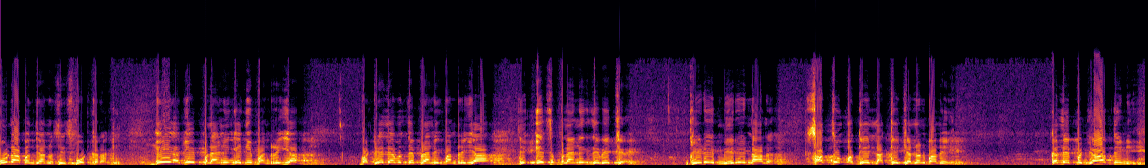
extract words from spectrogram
ਉਹਨਾਂ ਬੰਦਿਆਂ ਨੂੰ ਅਸੀਂ ਸਪੋਰਟ ਕਰਾਂਗੇ। ਇਹ ਅਜੇ ਪਲੈਨਿੰਗ ਇਹਦੀ ਬਣ ਰਹੀ ਆ। ਵੱਡੇ ਲੈਵਲ ਤੇ ਪਲੈਨਿੰਗ ਬਣ ਰਹੀ ਆ ਤੇ ਇਸ ਪਲੈਨਿੰਗ ਦੇ ਵਿੱਚ ਜਿਹੜੇ ਮੇਰੇ ਨਾਲ ਸਭ ਤੋਂ ਅੱਗੇ ਲੱਗ ਕੇ ਚੱਲਣ ਵਾਲੇ ਕੱਲੇ ਪੰਜਾਬ ਦੀ ਨਹੀਂ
